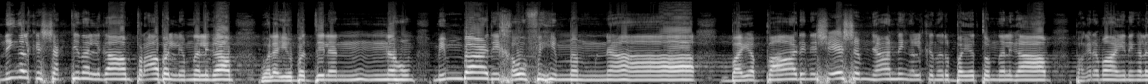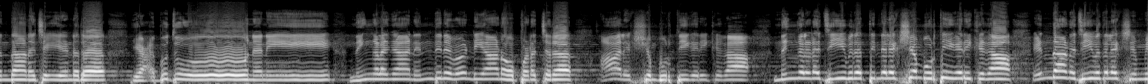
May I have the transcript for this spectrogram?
നിങ്ങൾക്ക് ശക്തി നൽകാം പ്രാബല്യം നൽകാം. അംനാ ഭയപ്പാടിന് ശേഷം ഞാൻ നിങ്ങൾക്ക് നിർഭയത്വം നൽകാം. പകരമായി നിങ്ങൾ എന്താണ് ചെയ്യേണ്ടത്? നിങ്ങളെ ഞാൻ എന്തിനു വേണ്ടിയാണോ പടച്ചത്? ആ ലക്ഷ്യം പൂർത്തീകരിക്കുക. നിങ്ങളുടെ ജീവിതത്തിന്റെ ലക്ഷ്യം പൂർത്തീകരിക്കുക. എന്താണ് ജീവിത ലക്ഷ്യം?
